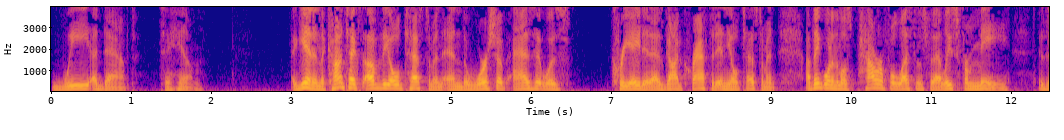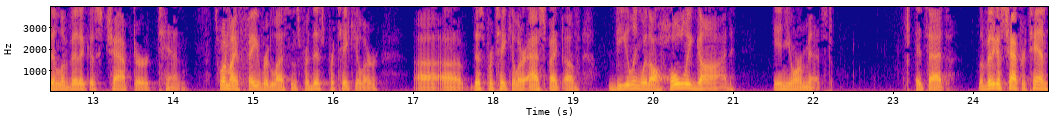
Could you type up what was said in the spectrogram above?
We adapt to Him. Again, in the context of the Old Testament and the worship as it was created, as God crafted it in the Old Testament, I think one of the most powerful lessons for that, at least for me, is in Leviticus chapter 10. It's one of my favorite lessons for this particular uh, uh, this particular aspect of dealing with a holy God in your midst. It's at Leviticus chapter 10.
